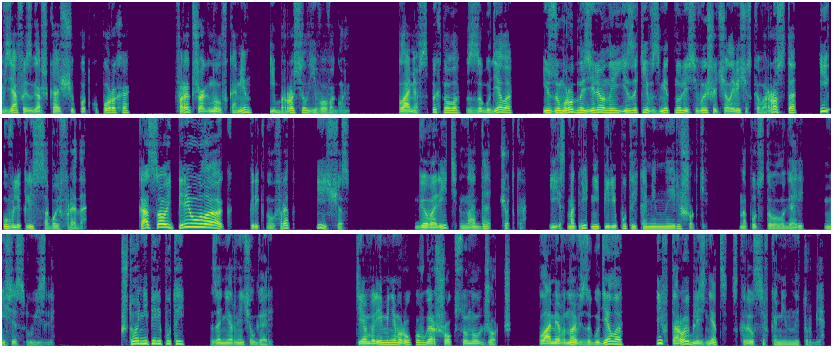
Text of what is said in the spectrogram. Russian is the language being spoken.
Взяв из горшка щепотку пороха, Фред шагнул в камин и бросил его в огонь. Пламя вспыхнуло, загудело, изумрудно-зеленые языки взметнулись выше человеческого роста и увлекли с собой Фреда. «Косой переулок!» — крикнул Фред и исчез. «Говорить надо четко. И смотри, не перепутай каминные решетки», — напутствовала Гарри миссис Уизли. «Что не перепутай?» — занервничал Гарри. Тем временем руку в горшок сунул Джордж. Пламя вновь загудело, и второй близнец скрылся в каминной трубе.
